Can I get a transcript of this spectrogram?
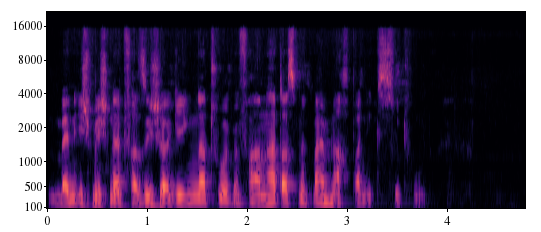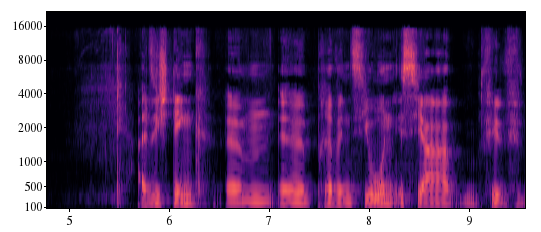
wenn ich mich nicht versichere gegen Naturgefahren, hat das mit meinem Nachbar nichts zu tun. Also ich denke, ähm, äh, Prävention ist ja, für, für,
